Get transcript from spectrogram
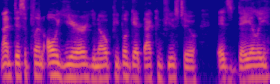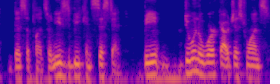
not discipline all year, you know, people get that confused too it's daily discipline. So it needs to be consistent. Being doing a workout just once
